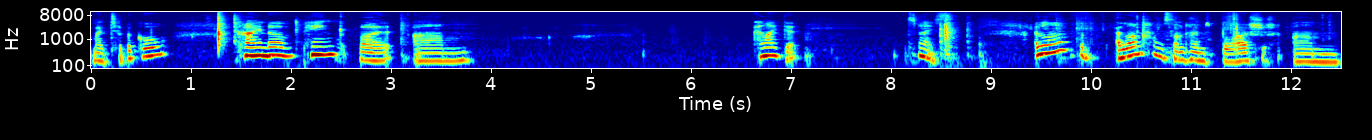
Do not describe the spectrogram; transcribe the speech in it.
my typical kind of pink, but um, I like it. It's nice. I love the, I love how sometimes blush, um,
